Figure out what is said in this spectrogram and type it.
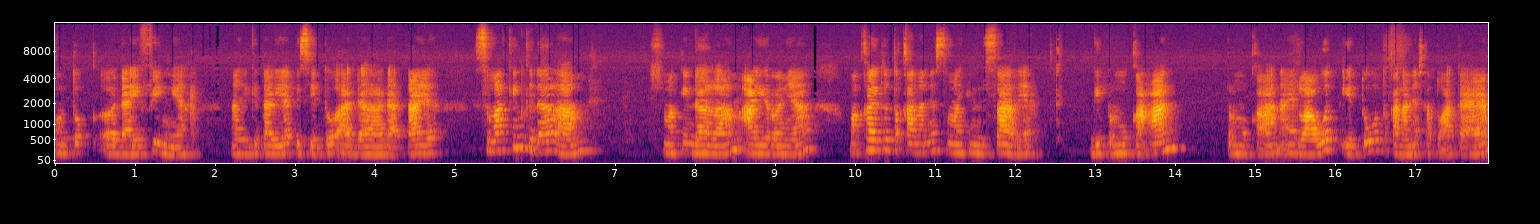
untuk eh, diving ya. Nah, kita lihat di situ ada data ya. Semakin ke dalam, semakin dalam airnya, maka itu tekanannya semakin besar ya. Di permukaan, permukaan air laut itu tekanannya 1 atm.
